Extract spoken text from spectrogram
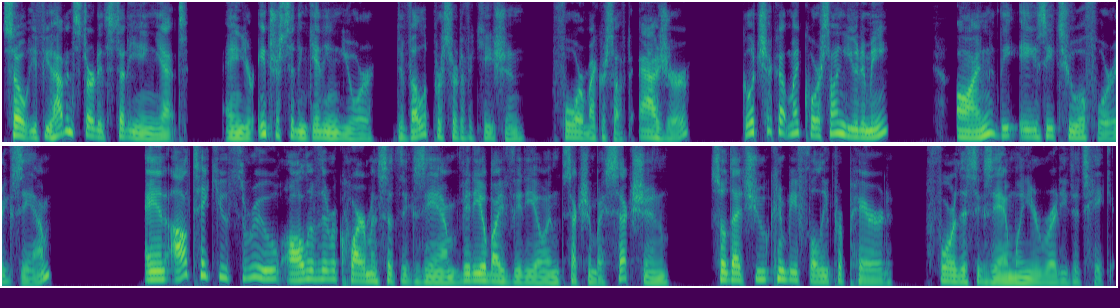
So if you haven't started studying yet and you're interested in getting your developer certification for Microsoft Azure, go check out my course on Udemy on the AZ204 exam. And I'll take you through all of the requirements of the exam, video by video and section by section, so that you can be fully prepared for this exam when you're ready to take it.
